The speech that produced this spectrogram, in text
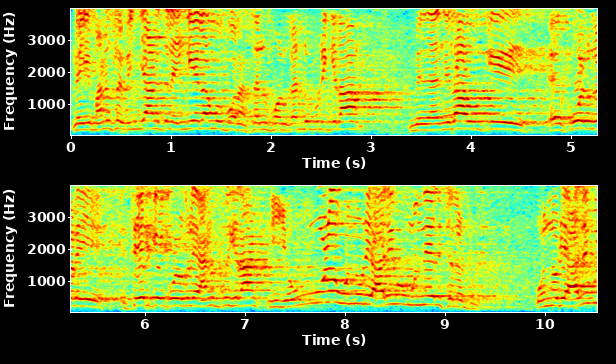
இன்னைக்கு மனுஷன் விஞ்ஞானத்தில் எங்கே இல்லாமல் போகிறான் செல்போன் கண்டுபிடிக்கிறான். நிலாவுக்கு கோள்களை செயற்கை கோள்களை அனுப்புகிறான். நீ எவ்வளவு உன்னுடைய அறிவு முன்னேறி செல்லட்டும். உன்னுடைய அறிவு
